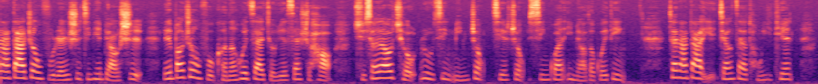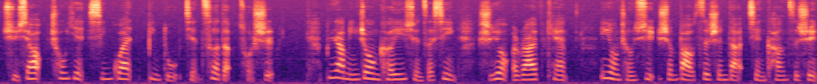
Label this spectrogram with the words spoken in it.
拿大政府人士今天表示，联邦政府可能会在九月三十号取消要求入境民众接种新冠疫苗的规定。加拿大也将在同一天取消抽验新冠病毒检测的措施，并让民众可以选择性使用 ArriveCan 应用程序申报自身的健康资讯。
